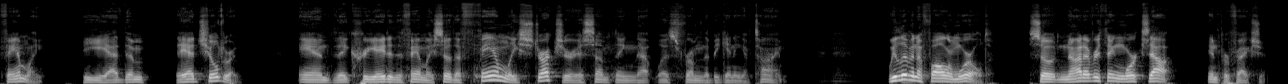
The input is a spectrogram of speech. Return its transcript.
family. He had them, they had children, and they created the family. So the family structure is something that was from the beginning of time. We live in a fallen world, so not everything works out in perfection.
